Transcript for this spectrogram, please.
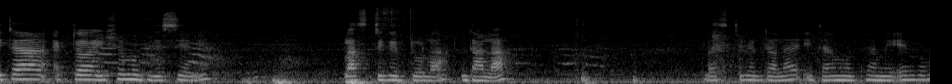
এটা একটা ইসের মধ্যে দিচ্ছি আমি। প্লাস্টিকের ডোলা ডালা। প্লাস্টিকের ডালা, এটার মধ্যে আমি এরকম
